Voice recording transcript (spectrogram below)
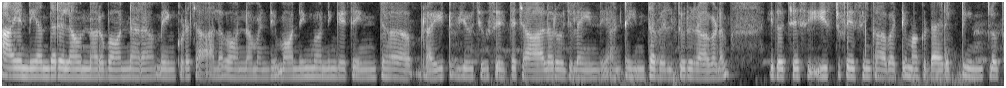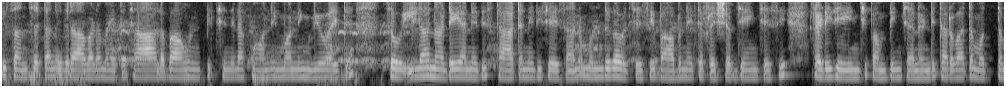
హాయ్ అండి అందరు ఎలా ఉన్నారు? బాగున్నారా? మేము కూడా చాలా బాగున్నామండి. మార్నింగ్ మార్నింగ్ అయితే ఇంత బ్రైట్ వ్యూ చూసి అయితే చాలా రోజులైంది. అంటే ఇంత వెలుతురు రావడం. ఇది వచ్చేసి ఈస్ట్ ఫేసింగ్ కాబట్టి మాకు డైరెక్ట్ ఇంట్లోకి సన్సెట్ అనేది రావడం అయితే చాలా బాగునిపించింది. నాకు మార్నింగ్ మార్నింగ్ వ్యూ అయితే. సో ఇలా నా డే అనేది స్టార్ట్ అనేది చేశాను. ముందుగా వచ్చేసి బాబుని అయితే ఫ్రెష్ అప్ చేయించేసి రెడీ చేయించి పంపించానండి. తర్వాత మొత్తం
